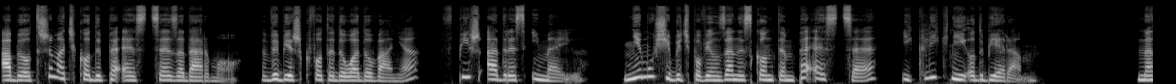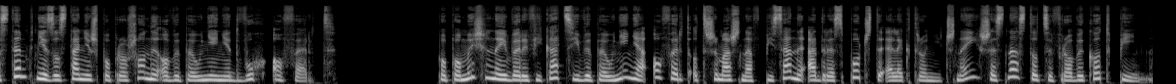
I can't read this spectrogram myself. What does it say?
Aby otrzymać kody PSC za darmo, wybierz kwotę do ładowania, wpisz adres e-mail. Nie musi być powiązany z kontem PSC i kliknij Odbieram. Następnie zostaniesz poproszony o wypełnienie dwóch ofert. Po pomyślnej weryfikacji wypełnienia ofert otrzymasz na wpisany adres poczty elektronicznej 16-cyfrowy kod PIN.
